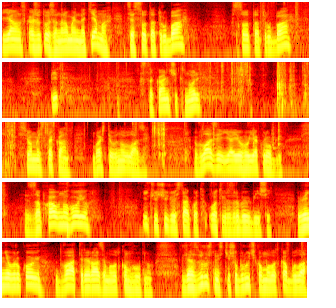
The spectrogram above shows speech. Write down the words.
Я вам скажу теж нормальна тема. Це сота труба. Сота труба під стаканчик 0. Сьомий стакан. Бачите, воно влазить. Влазить, я його як роблю. Запхав ногою і чуть-чуть ось так от отвір зробив більший. Вийняв рукою, два-три рази молотком гупнув. Для зручності, щоб ручка молотка була,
